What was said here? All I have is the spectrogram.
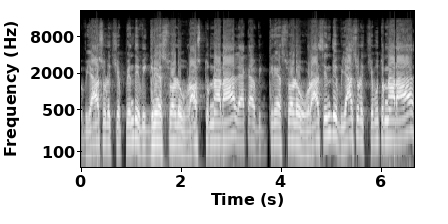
వ్యాసుడు చెప్పింది విఘ్నేశ్వరుడు వ్రాస్తున్నాడా? లేక విఘ్నేశ్వరుడు వ్రాసింది వ్యాసుడు చెబుతున్నాడా?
